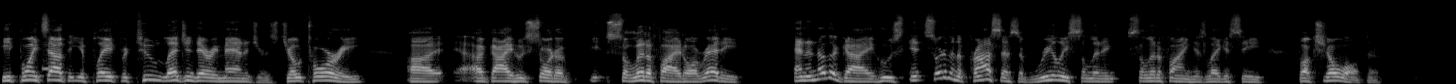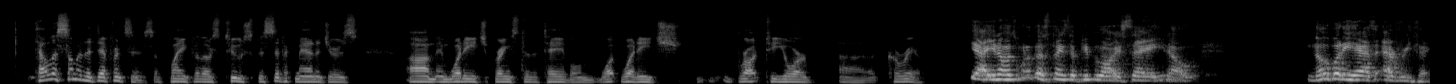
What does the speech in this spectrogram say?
He points out that you played for two legendary managers, Joe Torre, uh, a guy who's sort of solidified already, and another guy who's sort of in the process of really solidifying his legacy, Buck Showalter. Tell us some of the differences of playing for those two specific managers um, and what each brings to the table and what, what each brought to your uh, career. Yeah, you know, it's one of those things that people always say, you know, nobody has everything.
